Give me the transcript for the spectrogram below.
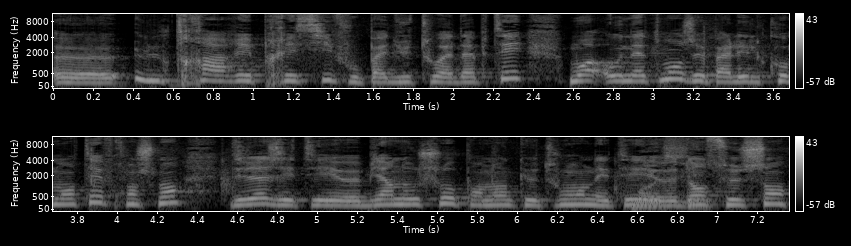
euh, ultra-répressif ou pas du tout adapté. Moi, honnêtement, je vais pas aller le commenter. Franchement, déjà, j'étais euh, bien au chaud pendant que tout le monde était euh, dans ce champ.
